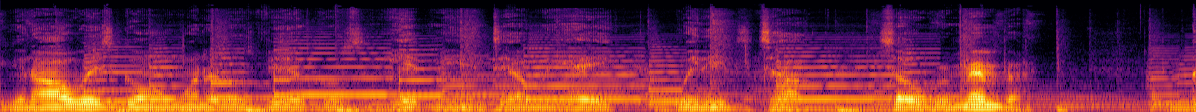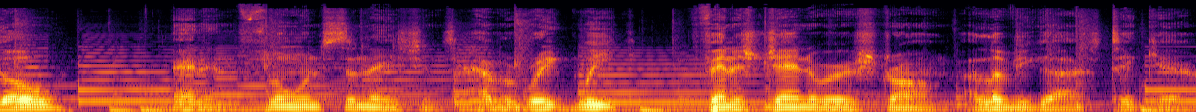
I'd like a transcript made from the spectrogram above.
You can always go on one of those vehicles and hit me and tell me, hey, we need to talk. So remember, go and influence the nations. Have a great week. Finish January strong. I love you guys. Take care.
